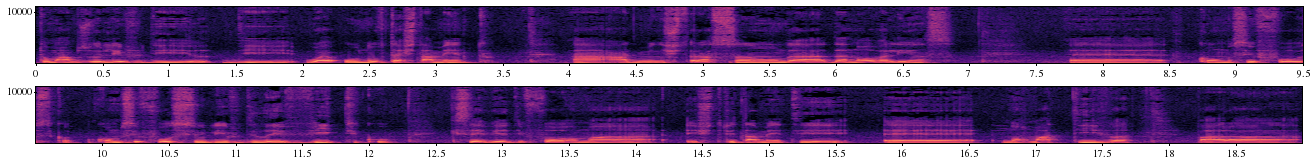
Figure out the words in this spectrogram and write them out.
tomarmos o livro de, de o, o Novo Testamento, a administração da, da nova aliança, é, como se fosse como se fosse o livro de Levítico que servia de forma estritamente é, normativa para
